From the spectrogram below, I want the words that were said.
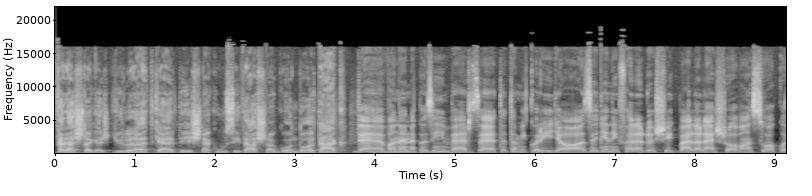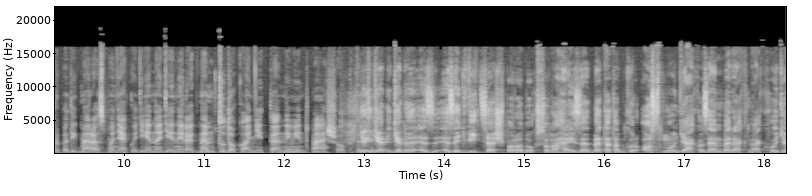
felesleges gyűlöletkeltésnek, úszításnak gondolták. De van ennek az inverze, tehát amikor így az egyéni felelősségvállalásról van szó, akkor pedig már azt mondják, hogy én egyénileg nem tudok annyit tenni, mint mások. Tehát, ja, igen, igen ez, ez egy vicces paradoxon a helyzetben, tehát amikor azt mondják az embereknek, hogy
